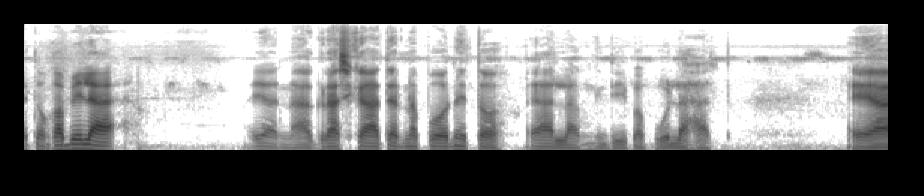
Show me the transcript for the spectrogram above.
Itong kabila ayan na grass cutter na po nito kaya lang hindi pa po lahat kaya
